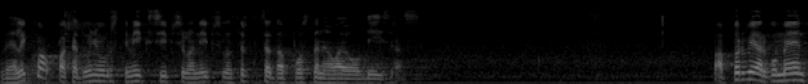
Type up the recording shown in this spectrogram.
veliko, pa kad u nju uvrstim x, y, y crtica da postane ovaj ovdje izraz. Pa prvi argument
